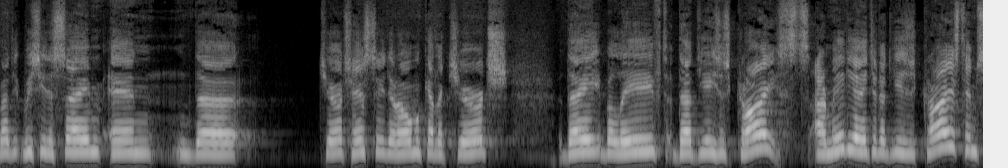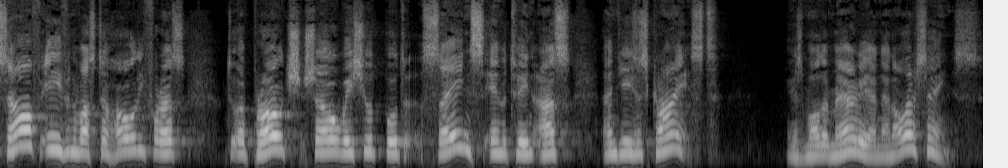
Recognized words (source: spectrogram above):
But we see the same in the church history, the Roman Catholic Church they believed that Jesus Christ, our mediator, that Jesus Christ himself even was too holy for us to approach, so we should put saints in between us and Jesus Christ, his mother Mary, and, other saints.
